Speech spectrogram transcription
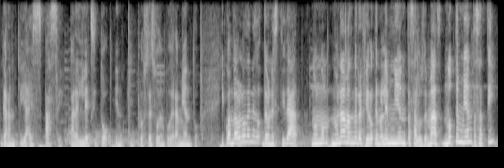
garantía, es pase para el éxito en tu proceso de empoderamiento. Y cuando hablo de, honestidad, no, no, no nada más me refiero que no le mientas a los demás, no te mientas a ti.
